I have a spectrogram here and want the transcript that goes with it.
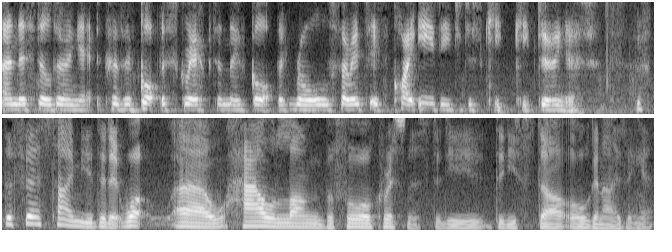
And they're still doing it because they've got the script and they've got the roles, so it's it's quite easy to just keep keep doing it. The, the first time you did it, what uh, how long before Christmas did you did you start organising it?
